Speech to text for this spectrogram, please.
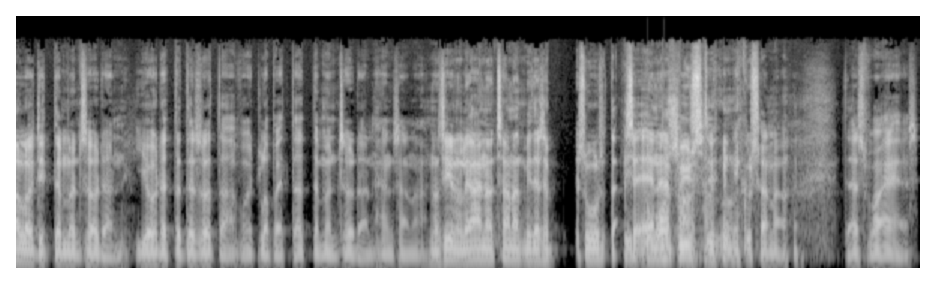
Aloitit tämän sodan, johdat tätä sotaa, voit lopettaa tämän sodan, hän sanoo. No siinä oli ainoat sanat, mitä se, suusta, se enää pystyy sanoa. niin kuin sanoa tässä vaiheessa.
